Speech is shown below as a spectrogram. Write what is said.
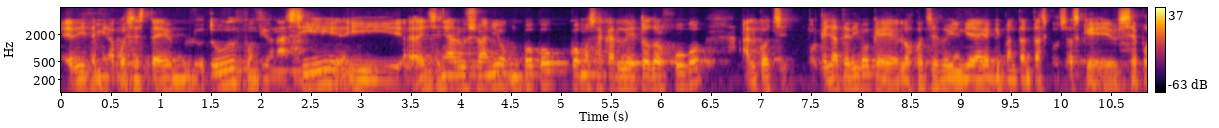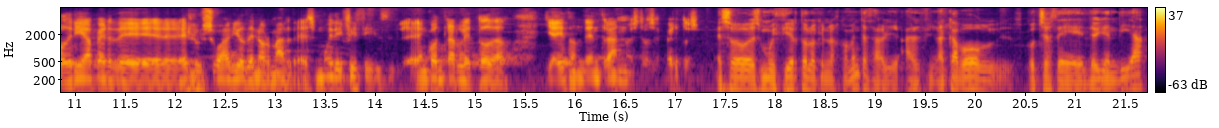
eh, dice, mira, pues este Bluetooth funciona así y enseñar al usuario un poco cómo sacarle todo el jugo al coche. Porque ya te digo que los coches de hoy en día equipan tantas cosas que se podría perder el usuario de normal. Es muy difícil encontrarle todo y ahí es donde entran nuestros expertos. Eso es muy cierto lo que nos comentas. Al, fin y al cabo, los coches de, de hoy en día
